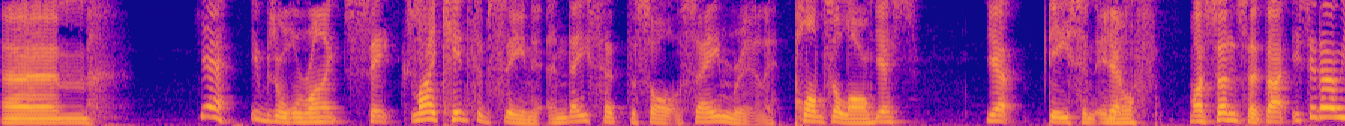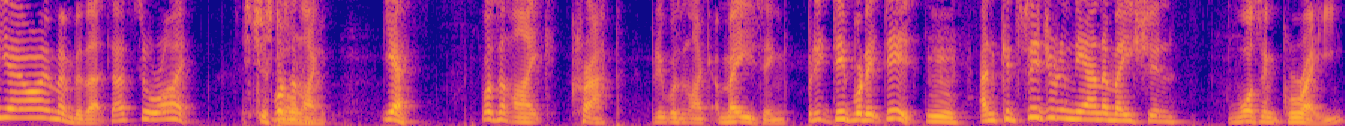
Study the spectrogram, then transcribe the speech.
Um, yeah, it was all right. Six. My kids have seen it, and they said the sort of same. Really, plods along, Yes. Yep. decent Yep. enough. My son said that. He said, "Oh yeah, I remember that. That's all right." It's just wasn't all right. like, yeah, wasn't like crap, but it wasn't like amazing. But it did what it did. Mm. And considering the animation wasn't great,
